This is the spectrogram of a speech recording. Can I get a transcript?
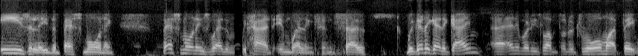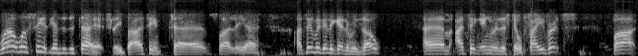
easily the best morning. Best morning's weather we've had in Wellington. So we're going to get a game. Uh, anybody who's lumped on a draw might be, well, we'll see at the end of the day, actually. But I think uh, slightly, uh, I think we're going to get a result. Um, I think England are still favourites. But,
